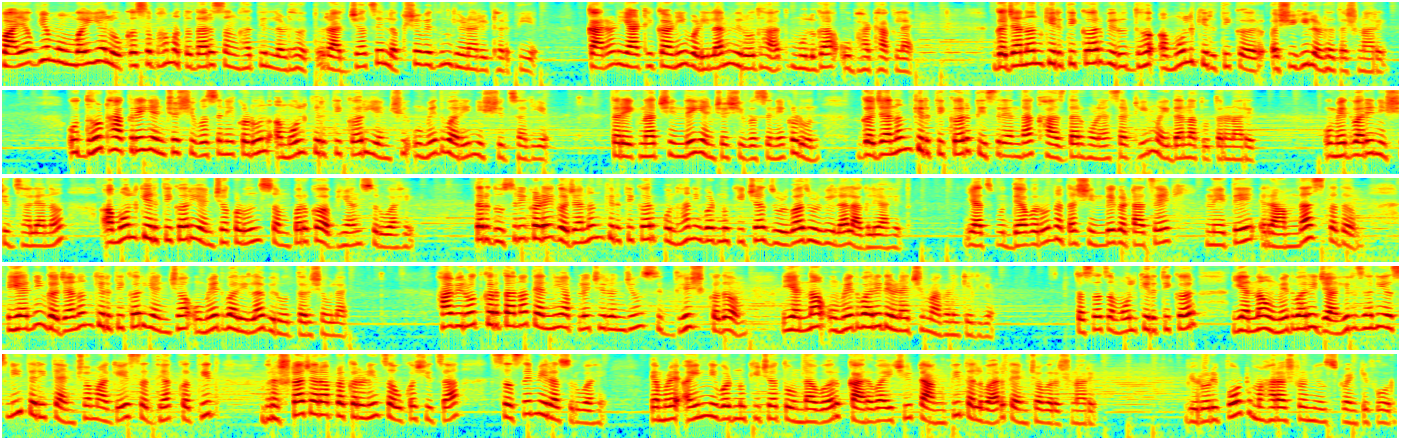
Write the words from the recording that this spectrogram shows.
वायव्य मुंबई या लोकसभा मतदारसंघातील लढत राज्याचे लक्ष वेधून घेणारी ठरतीये. कारण या ठिकाणी वडिलांविरोधात मुलगा उभा ठाकलाय. गजानन कीर्तीकर विरुद्ध अमोल कीर्तीकर अशी ही लढत असणार. आहे उद्धव ठाकरे यांच्या शिवसेनेकडून अमोल कीर्तीकर यांची उमेदवारी निश्चित झाली आहे तर एकनाथ शिंदे यांच्या शिवसेनेकडून गजानन कीर्तीकर तिसऱ्यांदा खासदार होण्यासाठी मैदानात उतरणार आहेत. उमेदवारी निश्चित झाल्यानं अमोल कीर्तीकर यांच्याकडून संपर्क अभियान सुरू आहे. तर दुसरीकडे गजानन कीर्तीकर पुन्हा निवडणुकीच्या जुळवाजुळवीला लागले आहेत. याच मुद्द्यावरून आता शिंदे गटाचे नेते रामदास कदम यांनी गजानन कीर्तीकर यांच्या उमेदवारीला विरोध दर्शवलाय. हा विरोध करताना त्यांनी आपले चिरंजीव सिद्धेश कदम यांना उमेदवारी देण्याची मागणी केली आहे तसंच अमोल कीर्तीकर यांना उमेदवारी जाहीर झाली असली तरी त्यांच्या मागे सध्या कथित भ्रष्टाचाराप्रकरणी चौकशीचा ससेमिरा सुरू आहे. त्यामुळे ऐन निवडणुकीच्या तोंडावर कारवाईची टांगती तलवार त्यांच्यावर असणार आहे. Bureau report Maharashtra news twenty four.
